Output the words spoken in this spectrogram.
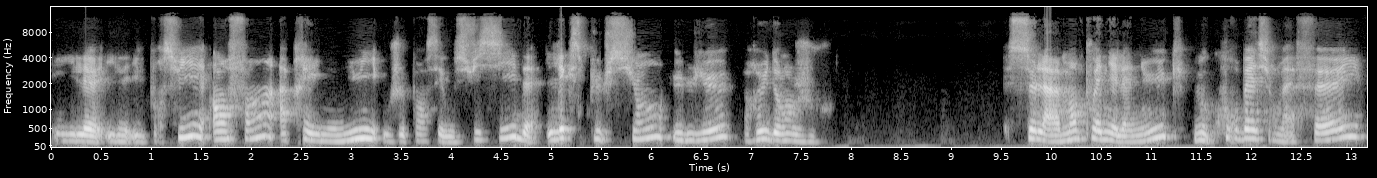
Il, poursuit. Enfin, après une nuit où je pensais au suicide, l'expulsion eut lieu rue d'Anjou. Cela m'empoignait la nuque, me courbait sur ma feuille,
